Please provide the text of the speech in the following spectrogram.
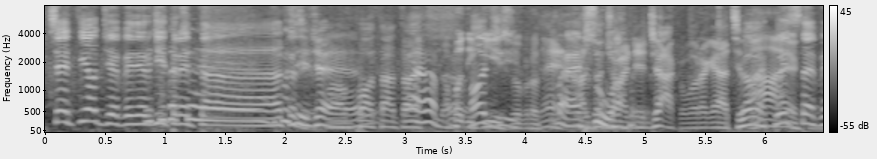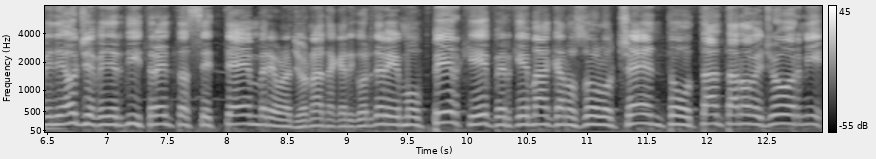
Senti, oggi è venerdì Citazione 30 così, cioè, un po' tanto. eh, eh. vabbè. Un po' di chi Oggi- soprattutto? Eh, Beh, è sua. E Giacomo, ragazzi. Vabbè, Ah, questa ecco. è ven- oggi è venerdì 30 settembre, una giornata che ricorderemo perché? Perché mancano solo 189 giorni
